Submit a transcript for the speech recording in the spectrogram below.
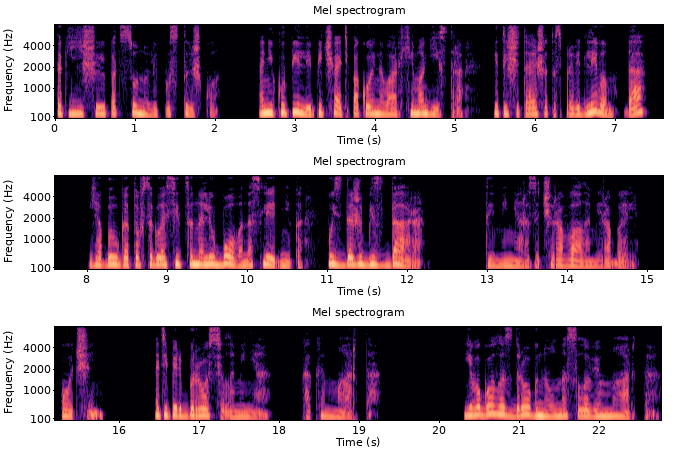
так еще и подсунули пустышку. Они купили печать покойного архимагистра, и ты считаешь это справедливым, да? Я был готов согласиться на любого наследника, пусть даже без дара. Ты меня разочаровала, Мирабель. Очень. А теперь бросила меня, как и Марта. Его голос дрогнул на слове «Марта»,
